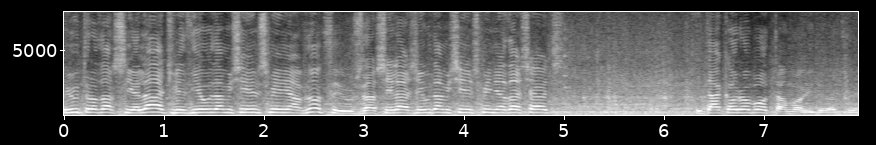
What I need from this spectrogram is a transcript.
Jutro zacznie lać, więc nie uda mi się jęczmienia w nocy już zacznie lać, nie uda mi się jęczmienia zasiać. I taka robota, moi drodzy.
